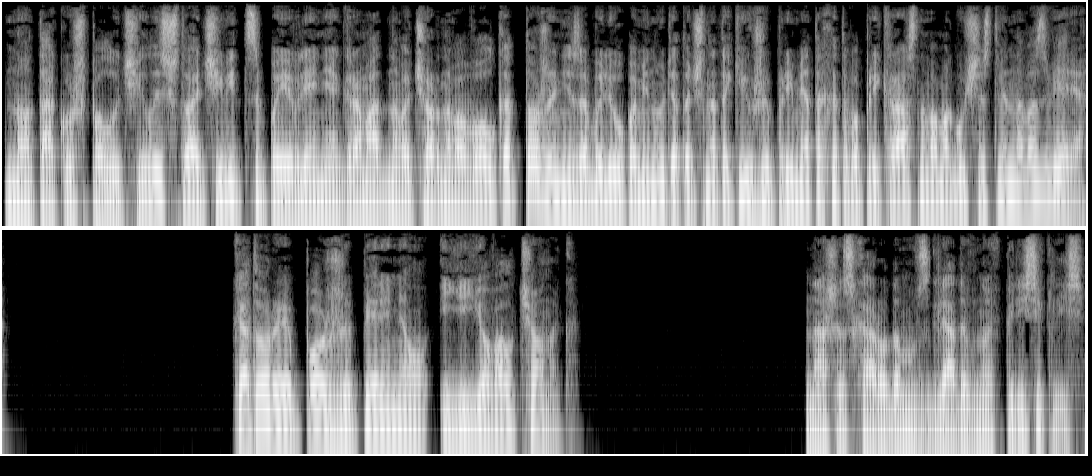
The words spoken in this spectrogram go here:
Но так уж получилось, что очевидцы появления громадного черного волка тоже не забыли упомянуть о точно таких же приметах этого прекрасного могущественного зверя, которые позже перенял ее волчонок. Наши с Харудом взгляды вновь пересеклись.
